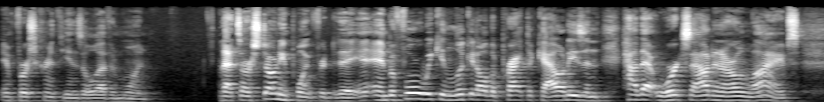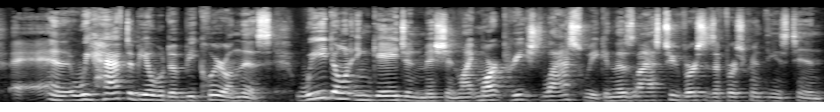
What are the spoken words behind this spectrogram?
in 1 Corinthians 11 1. That's our starting point for today. And before we can look at all the practicalities and how that works out in our own lives, and we have to be able to be clear on this. We don't engage in mission like Mark preached last week in those last two verses of 1 Corinthians 10.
